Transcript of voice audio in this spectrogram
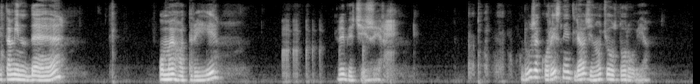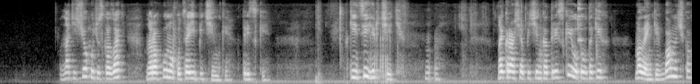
вітамін Д, омега-3, риб'ячий жир. Дуже корисний для жіночого здоров'я. Значить, що хочу сказати на рахунок оцеї печінки, тріски. В кінці гірчить. Найкраща печінка тріски, ото в таких маленьких баночках.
